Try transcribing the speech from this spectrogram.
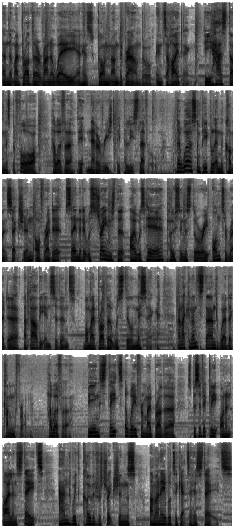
and that my brother ran away and has gone underground or into hiding. He has done this before, however, it never reached a police level. There were some people in the comment section of Reddit saying that it was strange that I was here posting the story onto Reddit about the incident while my brother was still missing, and I can understand where they're coming from. However, being states away from my brother, specifically on an island state, and with COVID restrictions, I'm unable to get to his states.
